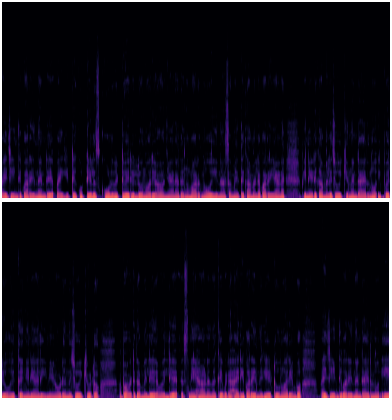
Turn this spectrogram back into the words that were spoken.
വൈജയന്തി പറയുന്നുണ്ട്. വൈകിട്ട് കുട്ടികൾ സ്കൂൾ വിട്ട് വരുമല്ലോ എന്ന് പറയും. ഞാനതങ്ങ് മറന്നുപോയി എന്ന് ആ സമയത്ത് കമല പറയാണ്. പിന്നീട് കമല ചോദിക്കുന്നുണ്ടായിരുന്നു ഇപ്പോൾ രോഹിത് എങ്ങനെയാണ് അലീനയോട് എന്ന് ചോദിക്കും കേട്ടോ അപ്പോൾ അവർ തമ്മിൽ വലിയ സ്നേഹമാണെന്നൊക്കെ ഇവിടെ ഹരി പറയുന്നത് കേട്ടു എന്ന് പറയുമ്പോൾ വൈജയന്തി പറയുന്നുണ്ടായിരുന്നു ഏ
